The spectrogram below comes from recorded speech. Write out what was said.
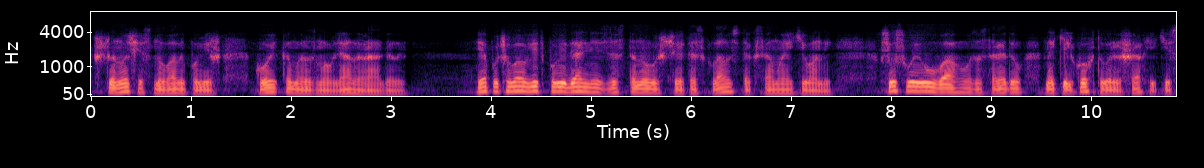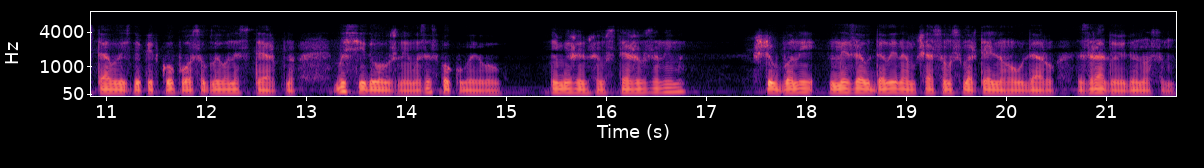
щоночі снували поміж койками, розмовляли, радили. Я почував відповідальність за становище, яке склалось так само, як і вони. Всю свою увагу зосередив на кількох товаришах, які ставились до підкопу особливо нестерпно, бесідував з ними, заспокоював. І, між іншим, стежив за ними, щоб вони не завдали нам часом смертельного удару з радою до носом.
